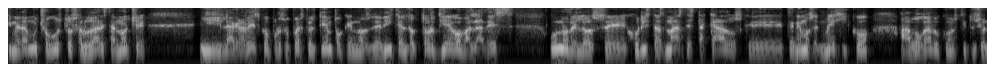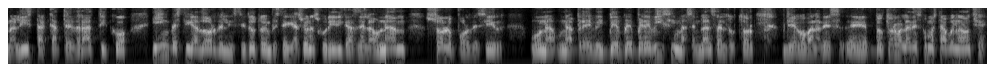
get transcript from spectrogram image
Y me da mucho gusto saludar esta noche y le agradezco, por supuesto, el tiempo que nos dedica el doctor Diego Valadez, uno de los eh, juristas más destacados que tenemos en México, abogado constitucionalista, catedrático, investigador del Instituto de Investigaciones Jurídicas de la UNAM, solo por decir una, una breve, breve, brevísima semblanza del doctor Diego Valadez. Eh, doctor Valadez, ¿cómo está? Buenas noches.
